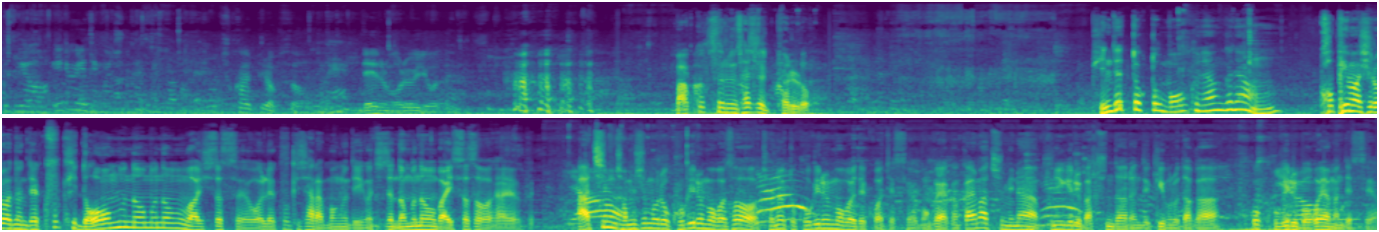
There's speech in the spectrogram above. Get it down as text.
드디어 일요일이 된 걸 축하드립니다. 축하할 필요 없어. 왜? 내일은 월요일이거든. 막국수는 사실 별로. 빈대떡도 뭐 그냥 그냥. 커피 마시러 왔는데 쿠키 너무 너무 너무 맛있었어요. 원래 쿠키 잘 안 먹는데 이건 진짜 너무 너무 맛있어서 아유. 아침 점심으로 고기를 먹어서 저녁도 고기를 먹어야 될 것 같았어요. 뭔가 약간 깔맞춤이나 분위기를 맞춘다는 느낌으로다가 꼭 고기를 먹어야만 됐어요.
